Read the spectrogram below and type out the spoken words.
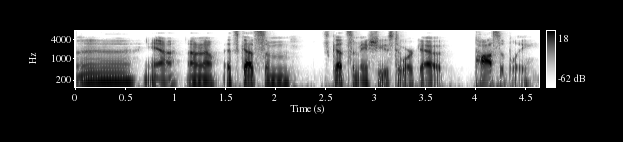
uh, yeah, I don't know. It's got some it's got some issues to work out, possibly.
